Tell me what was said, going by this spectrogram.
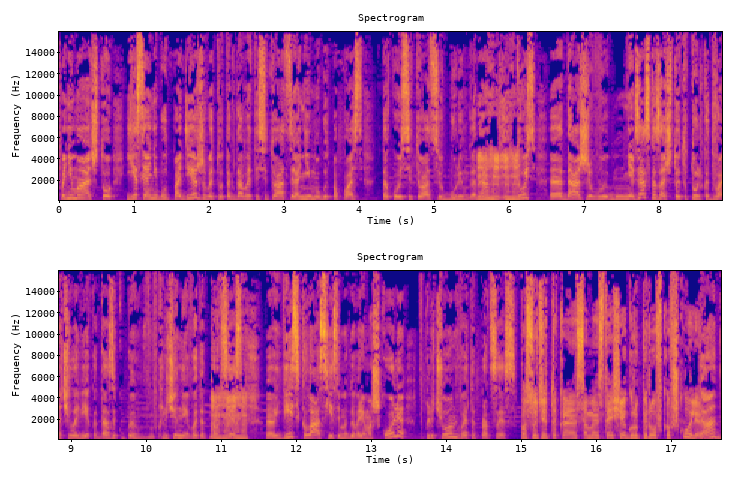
понимают, что если они будут поддерживать, то тогда в этой ситуации они могут попасть в такую ситуацию буллинга, да? Угу, угу. То есть э, даже нельзя сказать, что это только два человека, да, включены в этот процесс. Угу, угу. Весь класс, если мы говорим о школе, включен в этот процесс. По сути, такая самая настоящая группировка в школе. Да, да,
